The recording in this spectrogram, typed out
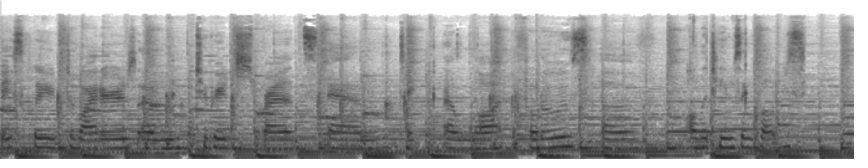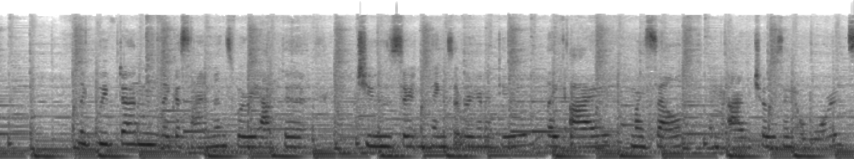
basically dividers and two-page spreads and take a lot of photos of all the teams and clubs. Like we've done like assignments where we have to choose certain things that we're gonna do. Like I, myself, and I've chosen awards.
